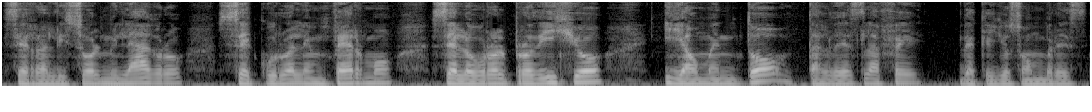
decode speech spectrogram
se realizó el milagro, se curó el enfermo, se logró el prodigio y aumentó tal vez la fe de aquellos hombres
